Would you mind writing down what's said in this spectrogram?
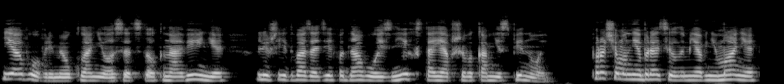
Я вовремя уклонилась от столкновения, лишь едва задев одного из них, стоявшего ко мне спиной. Впрочем, он не обратил на меня внимания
